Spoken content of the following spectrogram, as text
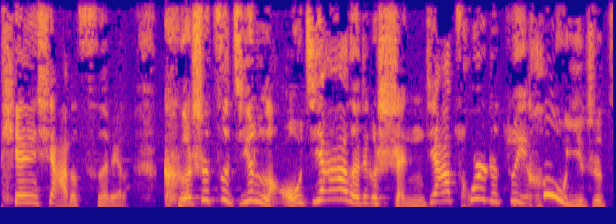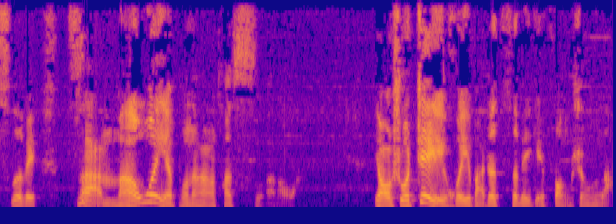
天下的刺猬了，可是自己老家的这个沈家村的最后一只刺猬，怎么我也不能让它死了啊！要说这回把这刺猬给放生了，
